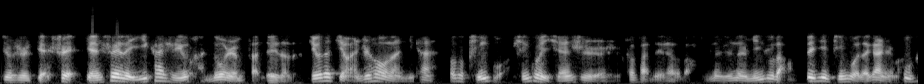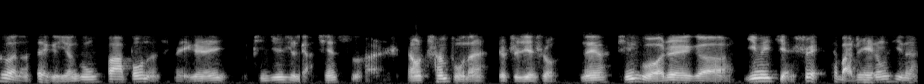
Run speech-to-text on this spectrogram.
就是减税，减税呢，一开始有很多人反对他的，结果他减完之后呢，你看，包括苹果，苹果以前是很反对他的吧？那是那是民主党。最近苹果在干什么？库克呢在给员工发 bonus，每个人平均是两千四，好像是。然后川普呢就直接说，那个苹果这个因为减税，他把这些东西呢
